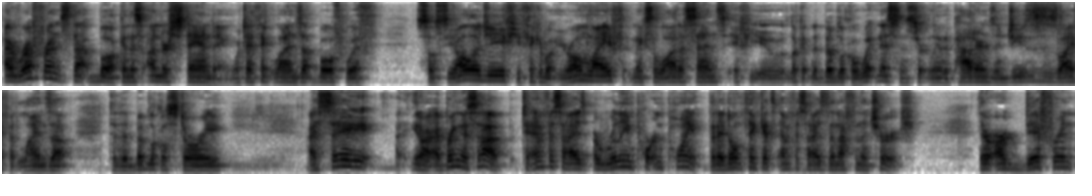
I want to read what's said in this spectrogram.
I reference that book and this understanding, which I think lines up both with sociology. If you think about your own life, it makes a lot of sense. If you look at the biblical witness and certainly the patterns in Jesus' life, it lines up to the biblical story. I say, you know, I bring this up to emphasize a really important point that I don't think gets emphasized enough in the church. There are different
